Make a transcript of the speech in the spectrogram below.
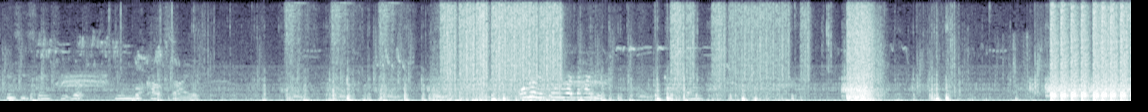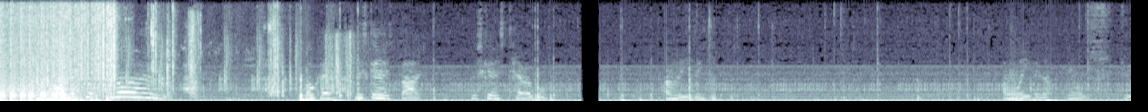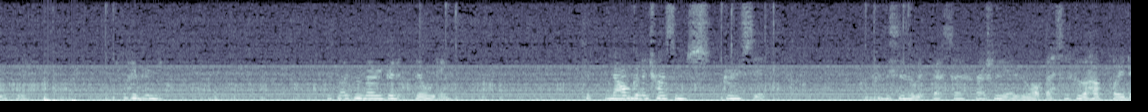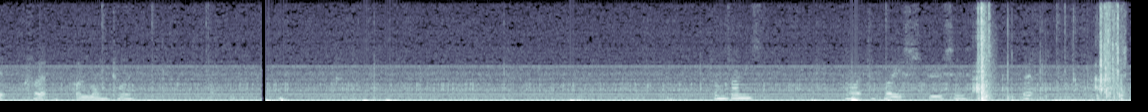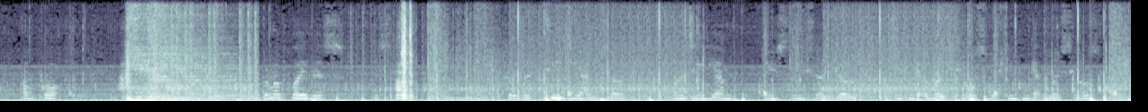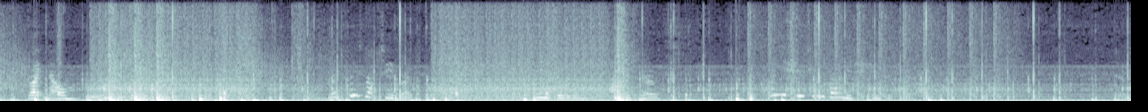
This is so sweet. Look, you look outside. Oh no, there's someone right behind me. Oh, no! Okay, this game is bad. This game is terrible. I'm leaving. I'm leaving. That feels stupid. Not even. It's not even very good at building. Now I'm gonna try some Strucid. This is a bit better. Actually, it is a lot better because I have played it for a long time. Sometimes I like to play spruces. But I've got. I'm gonna play this. This thing. So it's a TDM. So on a TDM, usually says go so you can get the most kills. Which team can get the most kills? Right now I'm blue. So not too bad. Building. No. Why are you shooting Don't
